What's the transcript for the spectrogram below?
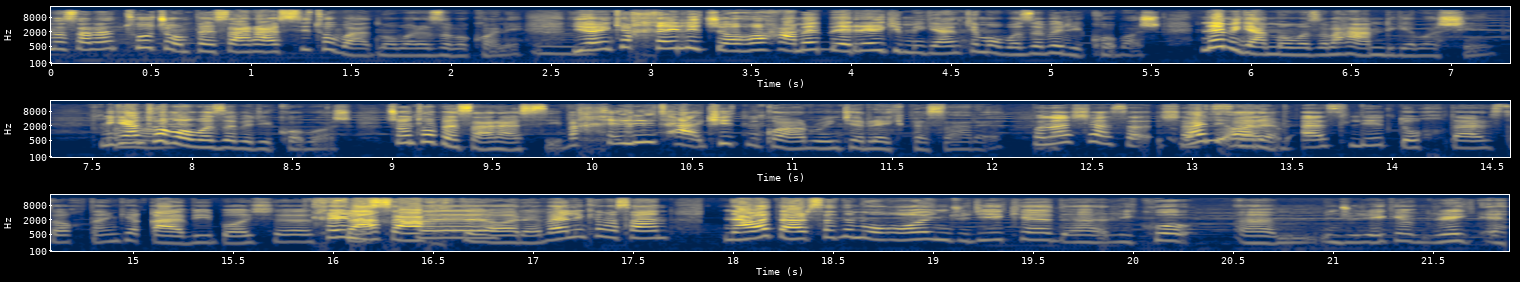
مثلا تو چون پسر هستی تو باید مبارزه بکنی. یا اینکه خیلی جاها همه به رگ میگن که مواظب ریکو باش. نمیگن مواظب هم دیگه باشین میگن تو مواظب ریکو باش. چون تو پسر هستی و خیلی تاکید می‌کنن رو اینکه رگ پسره. کلا شخص- ولی آره. اصلی دختر ساختن که قوی باشه خیلی سخته, آره. ولی اینکه مثلا 90 درصد موقع اینجوریه که ریکو اینجوریه که رگ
